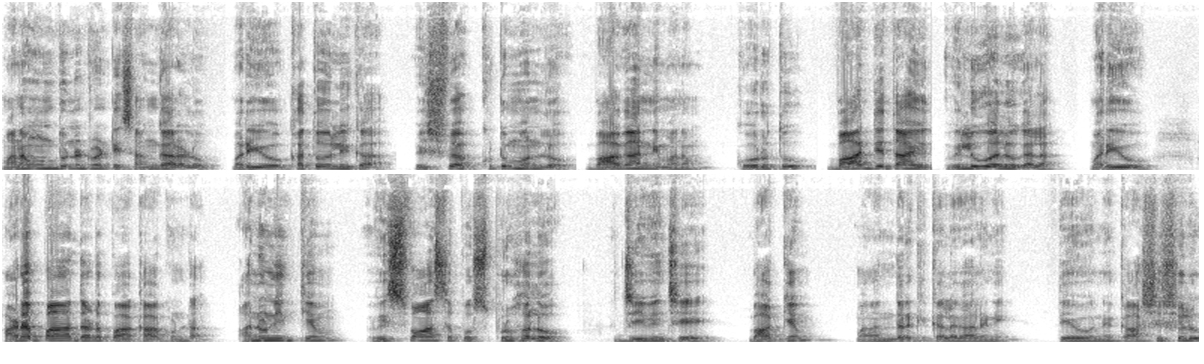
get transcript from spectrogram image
మనం ఉంటున్నటువంటి సంఘాలలో మరియు కథోలిక విశ్వ కుటుంబంలో భాగాన్ని మనం కోరుతూ బాధ్యత విలువలు గల మరియు అడపా దడపా కాకుండా అనునిత్యం విశ్వాసపు స్పృహలో జీవించే భాగ్యం మనందరికీ కలగాలని దేవుని యొక్క ఆశీస్సులు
